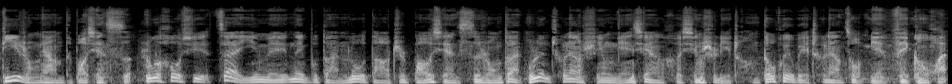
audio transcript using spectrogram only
低容量的保险丝。如果后续再因为内部短路导致保险丝熔断，无论车辆使用年限和行驶里程，都会为车辆做免费更换。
